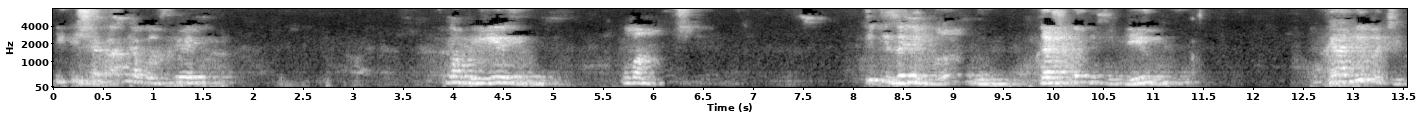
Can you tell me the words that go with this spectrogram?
e que chegar até você uma beleza, uma angústia, te desanimando das coisas de Deus, reanima-te.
